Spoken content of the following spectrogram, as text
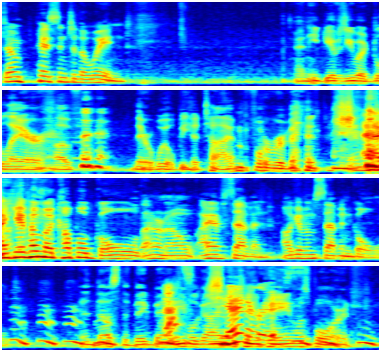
Don't piss into the wind. And he gives you a glare of there will be a time for revenge. and I give him a couple gold. I don't know. I have seven. I'll give him seven gold. And thus the big bad That's evil guy of the generous. campaign was born.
